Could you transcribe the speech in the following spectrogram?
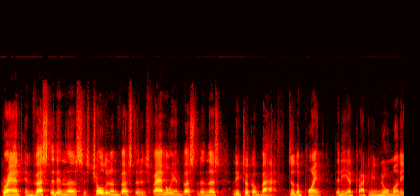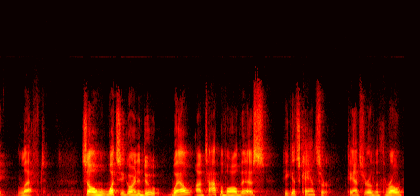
Grant invested in this, his children invested, his family invested in this, and he took a bath to the point that he had practically no money left. So, what's he going to do? Well, on top of all this, he gets cancer cancer of the throat,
